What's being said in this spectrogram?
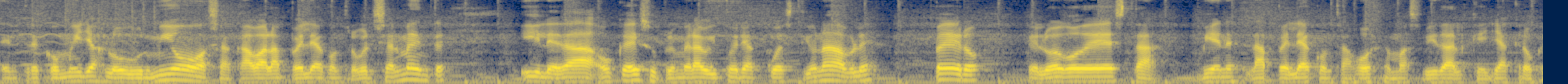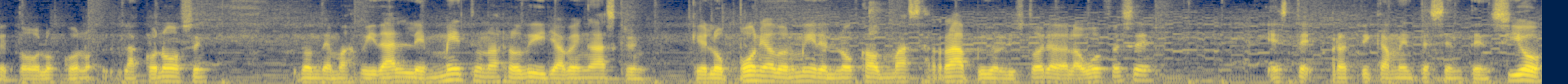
entre comillas, lo durmió, se acaba la pelea controversialmente y le da, ok, su primera victoria cuestionable, pero que luego de esta viene la pelea contra Jorge Masvidal, que ya creo que todos la conocen, donde Masvidal le mete una rodilla a Ben Askren, que lo pone a dormir, el knockout más rápido en la historia de la UFC este prácticamente sentenció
